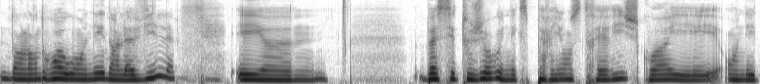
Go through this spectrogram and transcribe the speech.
dans l'endroit où on est, dans la ville. Et bah, c'est toujours une expérience très riche, quoi. Et on est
